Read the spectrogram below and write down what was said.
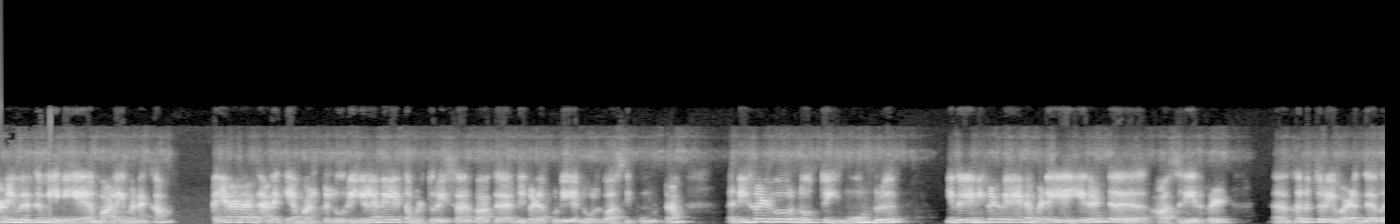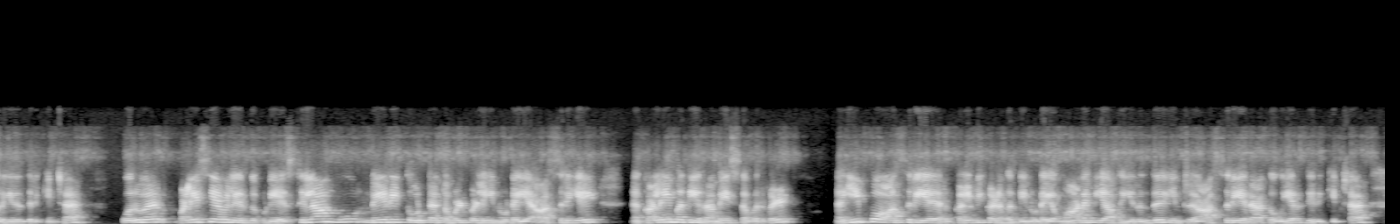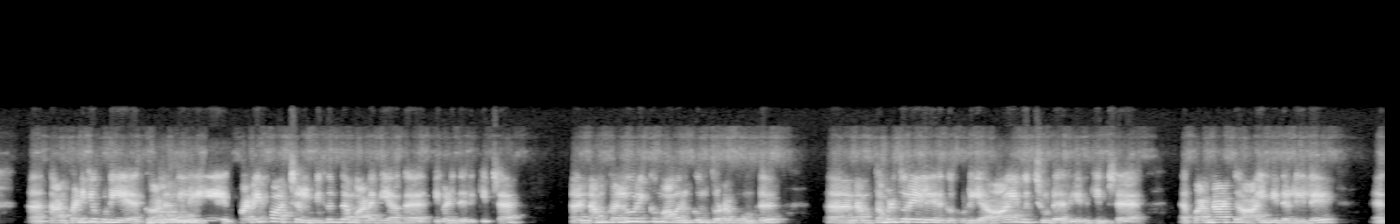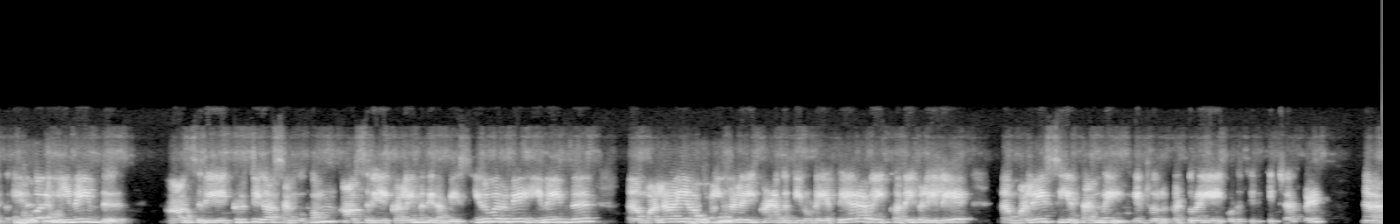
அனைவருக்கும் இனிய மாலை வணக்கம். அய்யனடார் ஜானகி அம்மாள் கல்லூரி இளநிலை தமிழ்துறை சார்பாக நிகழக்கூடிய நூல் வாசிப்பு முற்றம் நிகழ்வு நூத்தி மூன்று. இன்றைய நிகழ்விலே நம்மிடையே இரண்டு ஆசிரியர்கள் கருத்துரை வழங்க வருகின்றிருக்கின்றார் ஒருவர் மலேசியாவில் இருக்கக்கூடிய சிலாங்கூர் மேரி தோட்ட தமிழ் பள்ளியினுடைய ஆசிரியை கலைமதி ரமேஷ் அவர்கள். ஈப்போ ஆசிரியர் கல்விக் கழகத்தினுடைய மாணவியாக இருந்து இன்று ஆசிரியராக உயர்ந்திருக்கின்றார். தான் படிக்கக்கூடிய காலத்திலேயே படைப்பாற்றல் மிகுந்த மாணவியாக திகழ்ந்து இருக்கின்றார் அஹ், நம் கல்லூரிக்கும் அவருக்கும் தொடர்பு உண்டு. நம் தமிழ் துறையிலே இருக்கக்கூடிய ஆய்வு சுடர் என்கின்ற பன்னாட்டு ஆய்விதழிலே இருவரும் இணைந்து ஆசிரியை கிருத்திகா சண்முகம் ஆசிரியை கலைமதி ரமேஷ் இருவருமே இணைந்து அஹ், மலாயா பல்கலைக்கழகத்தினுடைய பேரவை கதைகளிலே மலேசிய தன்மை என்ற ஒரு கட்டுரையை கொடுத்திருக்கின்றார்கள்.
